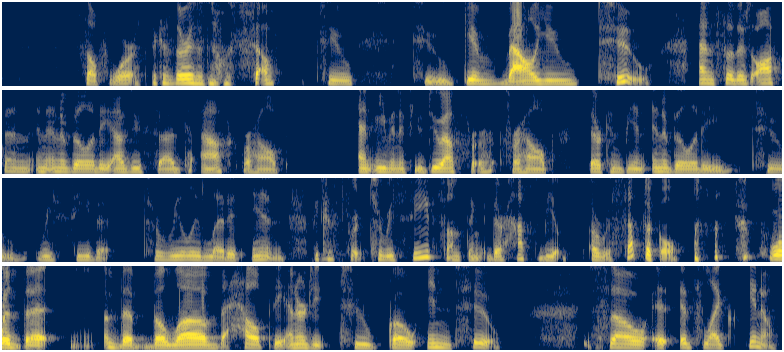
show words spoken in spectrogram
self-worth because there is no self to to give value to. And so there's often an inability, as you said, to ask for help. And even if you do ask for, for help, there can be an inability to receive it, to really let it in. Because for to receive something, there has to be a, a receptacle for the the the love, the help, the energy to go into. So it, it's like you know,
